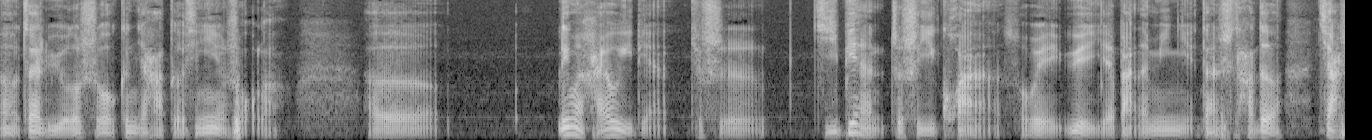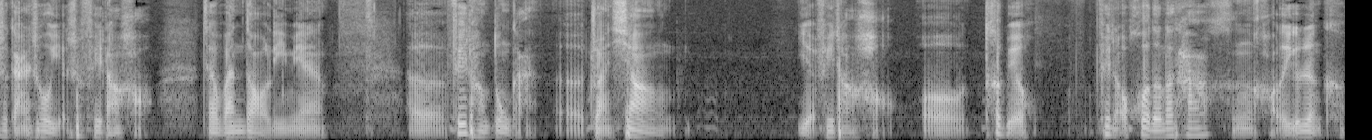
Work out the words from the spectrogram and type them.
呃，在旅游的时候更加得心应手了。呃，另外还有一点就是，即便这是一款所谓越野版的 mini，但是它的驾驶感受也是非常好，在弯道里面，呃，非常动感，呃，转向也非常好，哦，特别非常获得了它很好的一个认可。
